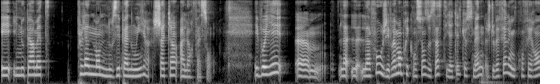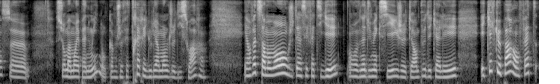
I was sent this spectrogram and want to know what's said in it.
et ils nous permettent pleinement de nous épanouir, chacun à leur façon. Et vous voyez, euh, la, fois où j'ai vraiment pris conscience de ça, c'était il y a quelques semaines. Je devais faire une conférence euh, sur Maman épanouie, donc comme je fais très régulièrement le jeudi soir. Et en fait, c'est un moment où j'étais assez fatiguée. On revenait du Mexique, j'étais un peu décalée. Et quelque part, en fait,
